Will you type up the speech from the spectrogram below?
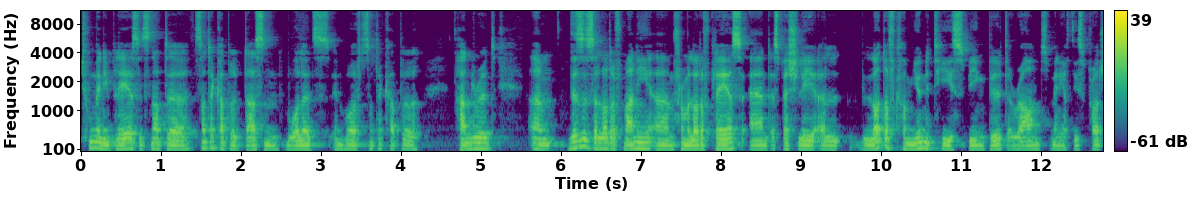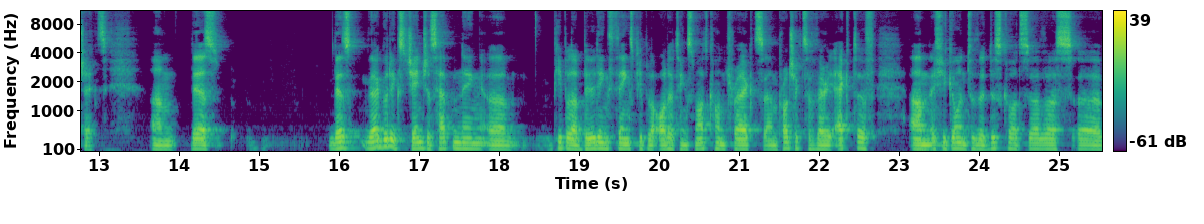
too many players. It's not a it's not a couple dozen wallets involved. It's not a couple hundred. Um, this is a lot of money um, from a lot of players, and especially a lot of communities being built around many of these projects. Um, there's there's there are good exchanges happening. People are building things, people are auditing smart contracts, um, projects are very active. Um, if you go into the Discord servers, uh,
